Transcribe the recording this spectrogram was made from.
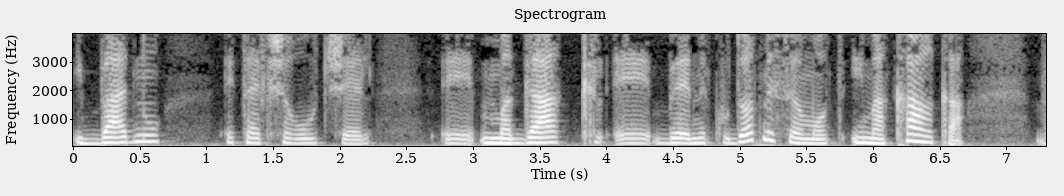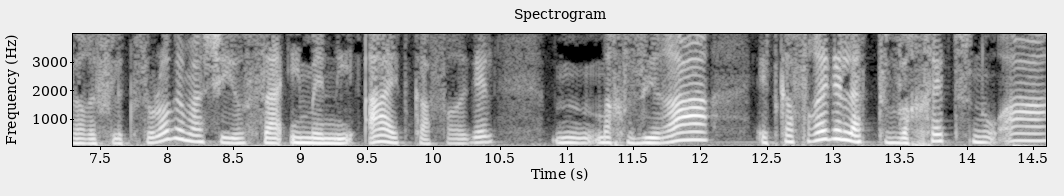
איבדנו את האפשרות של אה, מגע אה, בנקודות מסוימות עם הקרקע. והרפלקסולוגיה, מה שהיא עושה, היא מניעה את כף הרגל, מחזירה את כף הרגל לטווחי תנועה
